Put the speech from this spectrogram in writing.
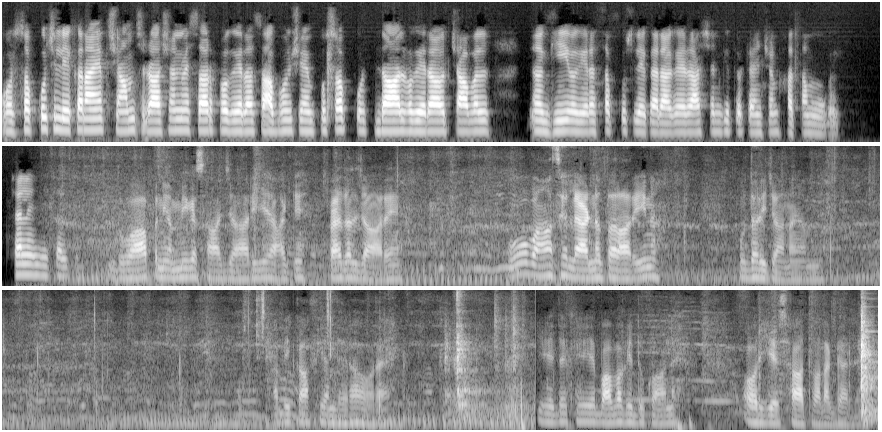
और सब कुछ लेकर आए शाम से राशन में सर्फ वगैरह, साबुन, शैम्पू, सब कुछ, दाल वगैरह, चावल घी वगैरह सब कुछ लेकर आ गए। राशन की तो टेंशन ख़त्म हो गई। चलें जी, चलते दुआ अपनी अम्मी के साथ जा रही है, आगे पैदल जा रहे हैं। वो वहाँ से लाइट नज़र आ रही है ना, उधर ही जाना है हमने। अभी काफ़ी अंधेरा हो रहा है। ये देखें, ये बाबा की दुकान है और ये साथ वाला घर है।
